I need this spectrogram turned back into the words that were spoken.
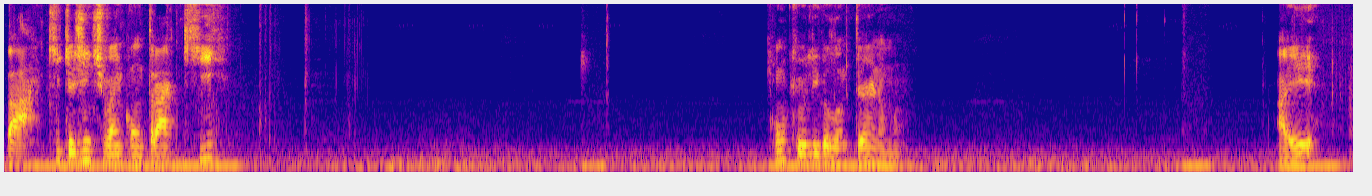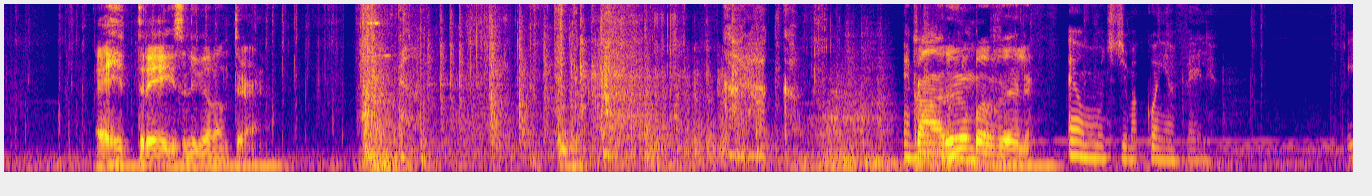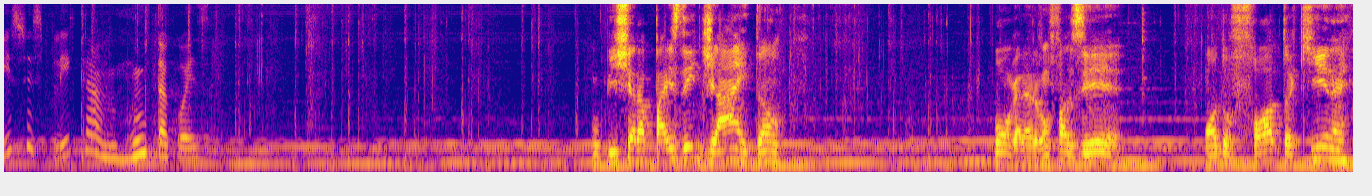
Tá, o que, que a gente vai encontrar aqui? Como que eu ligo a lanterna, mano? Aê. R3 liga a lanterna. Caraca. É maconha. Caramba, velho. É um monte de maconha velha. Isso explica muita coisa. O bicho era paz de já, então. Bom, galera, vamos fazer modo foto aqui, né?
